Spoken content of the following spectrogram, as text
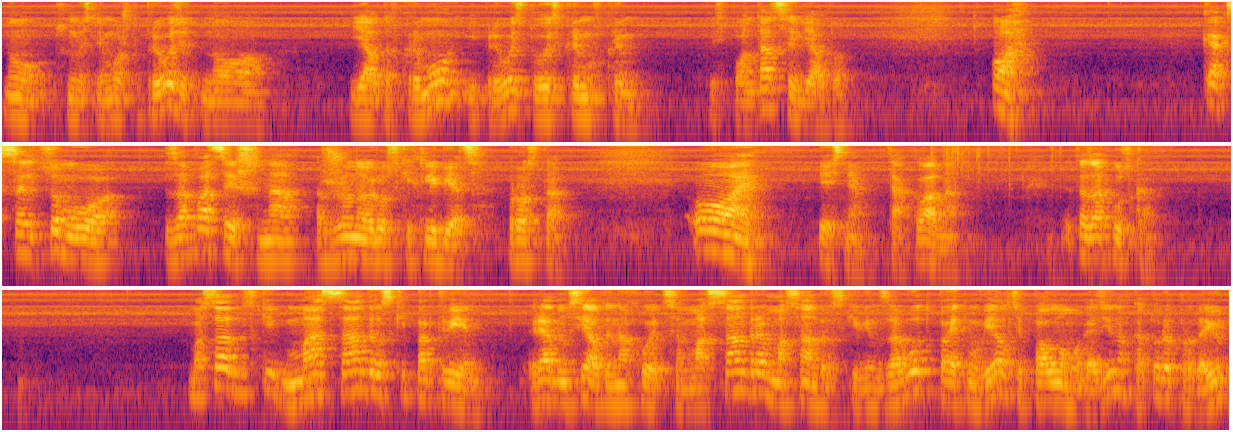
Ну, в смысле, может и привозят, но Ялта в Крыму и привозят его из Крыма в Крым. То есть плантации в Ялту. О! Как с сальцом его забацаешь на ржаной русский хлебец. Просто... Ой, песня. Так, ладно. Это закуска. Массандровский, массандровский портвейн. Рядом с Ялтой находится Массандра, Массандровский винзавод, поэтому в Ялте полно магазинов, которые продают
